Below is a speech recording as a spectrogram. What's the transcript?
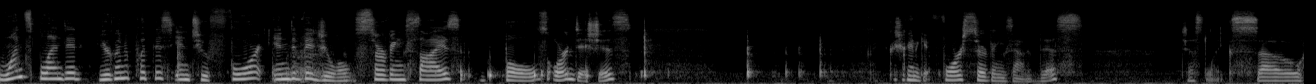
Once blended, you're going to put this into four individual serving size bowls or dishes because you're going to get four servings out of this, just like so.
